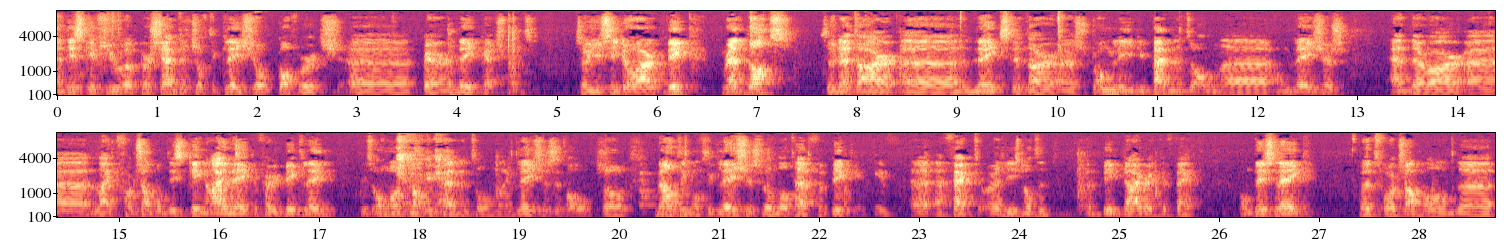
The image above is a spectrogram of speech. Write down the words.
and this gives you a percentage of the glacial coverage uh, per lake catchment. So you see there are big red dots, so that are uh, lakes that are uh, strongly dependent on, uh, on glaciers, and there are, like for example, this Qinghai Lake, a very big lake, is almost not dependent on uh, glaciers at all. So melting of the glaciers will not have a big uh, effect, or at least not a, a, big direct effect on this lake. But for example, on the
